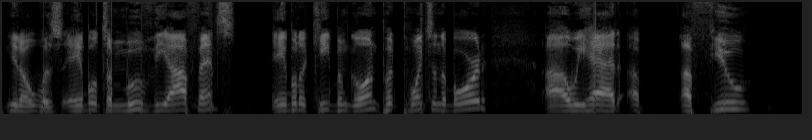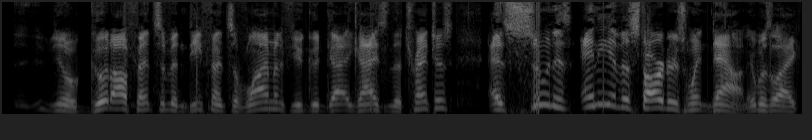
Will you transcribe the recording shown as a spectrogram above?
you know was able to move the offense able to keep them going, put points on the board. Uh, we had a, a few you know, good offensive and defensive linemen, a few good guys in the trenches. As soon as any of the starters went down, it was like,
